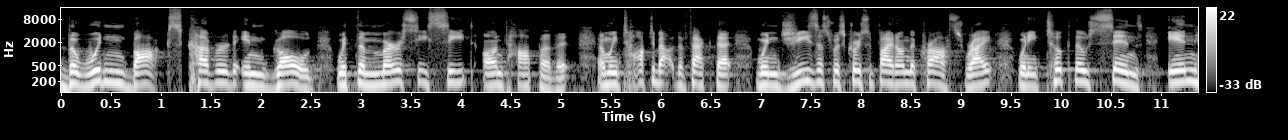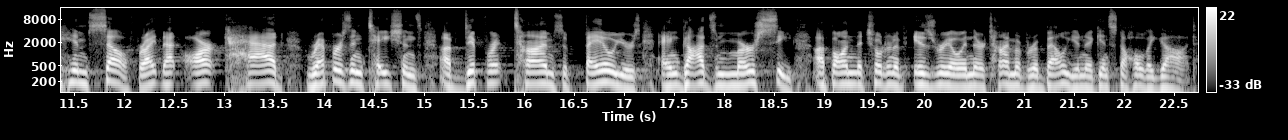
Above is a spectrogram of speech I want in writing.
the wooden box covered in gold with the mercy seat on top of it. And we talked about the fact that when Jesus was crucified on the cross, right? When he took those sins in himself, right? That ark had representations of different times of failures and God's mercy mercy upon the children of Israel in their time of rebellion against a holy God.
